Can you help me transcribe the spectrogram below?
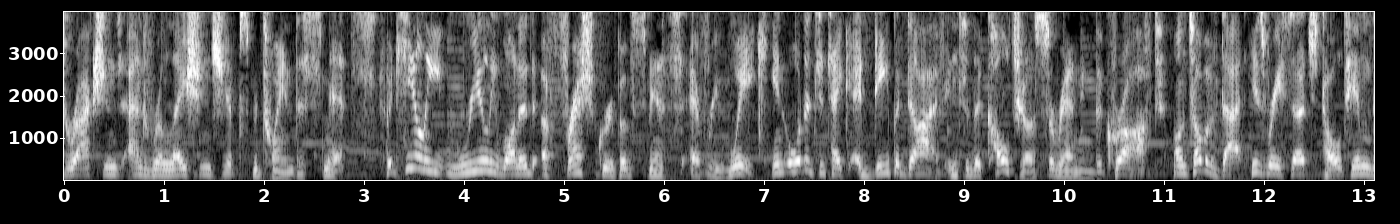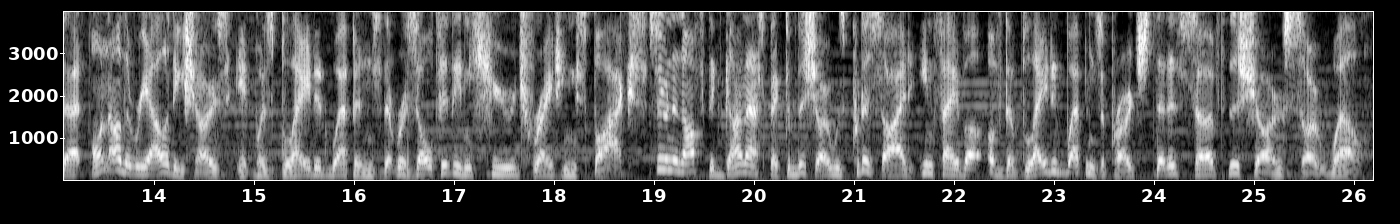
interactions and relationships between the Smiths. But Healy really wanted a fresh group of Smiths every week in order to take a deeper dive into the culture surrounding the craft. On top of that, his research told him that on other reality shows, it was bladed weapons that resulted in huge rating spikes. Soon enough, the gun aspect of the show was put aside in favor of the bladed weapons approach that has served the show so well.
